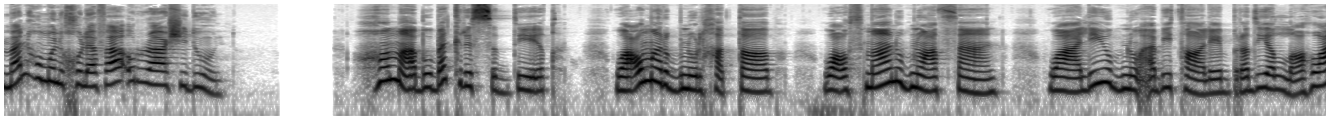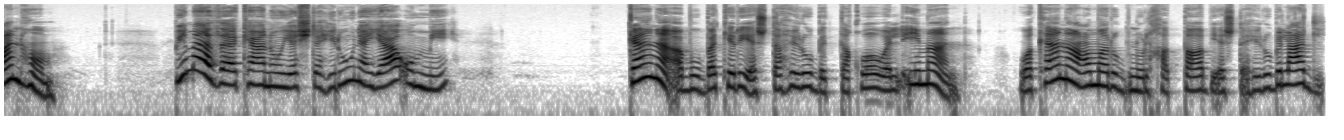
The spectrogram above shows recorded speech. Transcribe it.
من هم الخلفاء الراشدون؟ هم أبو بكر الصديق وعمر بن الخطاب وعثمان بن عفان وعلي بن أبي طالب رضي الله عنهم بماذا كانوا يشتهرون يا أمي؟ كان أبو بكر يشتهر بالتقوى والإيمان وكان عمر بن الخطاب يشتهر بالعدل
